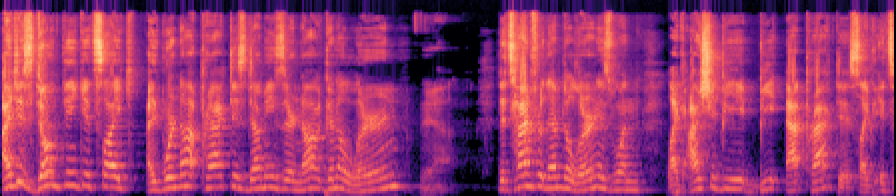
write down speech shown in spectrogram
I just don't think it's like I, we're not practice dummies. They're not gonna learn. yeah. The time for them to learn is when like I should be be at practice. Like it's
